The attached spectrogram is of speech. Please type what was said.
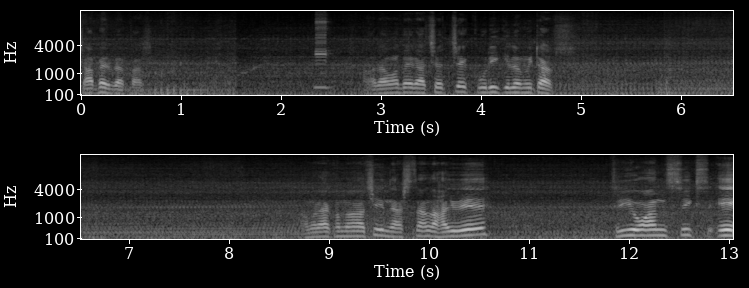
চাপের ব্যাপার। আর আমাদের আছে হচ্ছে কুড়ি কিলোমিটার। আমরা এখনও আছি national highway three one six A.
